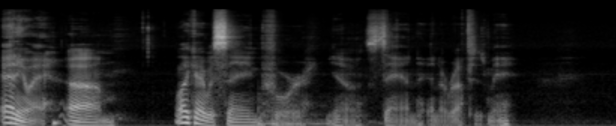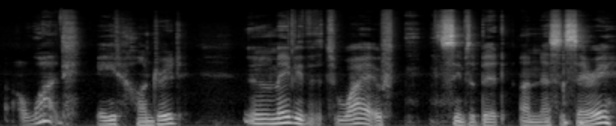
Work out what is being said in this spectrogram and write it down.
Anyway, um, like I was saying before, you know, Xan interrupted me. What? 800? Uh, maybe that's why it seems a bit unnecessary.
